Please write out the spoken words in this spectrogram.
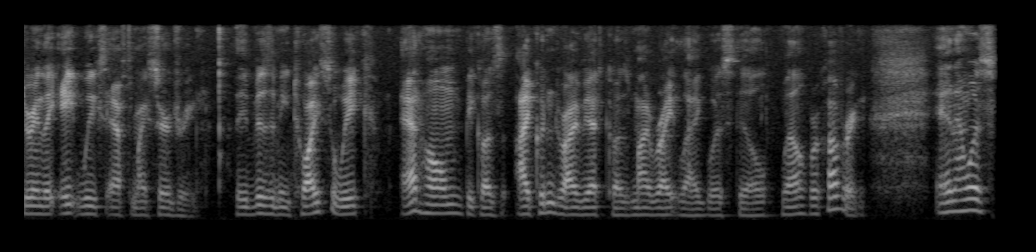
during the eight weeks after my surgery. They visited me twice a week at home because I couldn't drive yet because my right leg was still, well, recovering. And I was,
